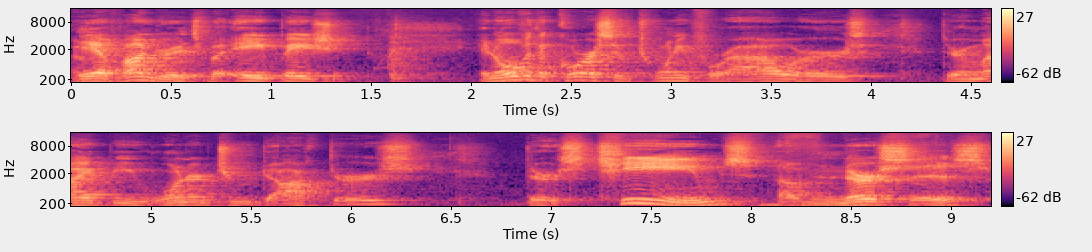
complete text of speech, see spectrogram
They have hundreds, but a patient. And over the course of 24 hours, there might be one or two doctors. There's teams of nurses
